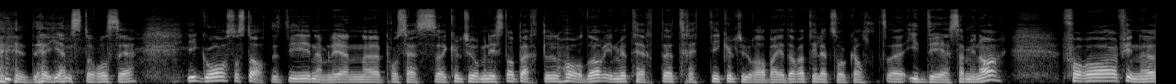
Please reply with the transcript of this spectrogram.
det gjenstår å se. I går så startet de nemlig en eh, prosess. Kulturminister Bertel Haarder inviterte 30 kulturarbeidere til et såkalt eh, idéseminar for å finne,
